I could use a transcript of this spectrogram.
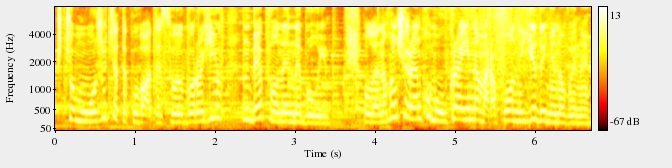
що можуть атакувати своїх ворогів, де б вони не були. Олена Гончаренко, Україна, марафон. Єдині новини.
